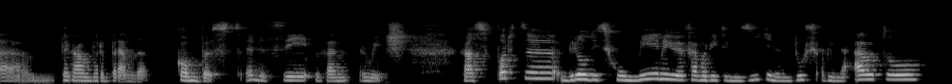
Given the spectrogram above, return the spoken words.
um, te gaan verbranden. Combust, de C van Rich. Ga sporten, brul die goed mee met je favoriete muziek in een douche of in de auto.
